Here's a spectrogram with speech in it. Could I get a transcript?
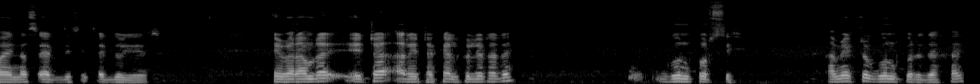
মাইনাস এক দিছি, তাই দুই হয়েছে। এবার আমরা এটা আর এটা ক্যালকুলেটারে গুণ করছি। আমি একটু গুণ করে দেখাই।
